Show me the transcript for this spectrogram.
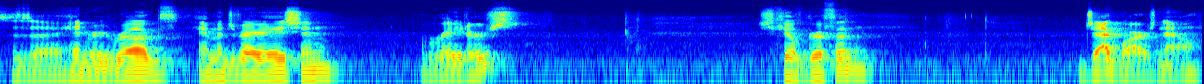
This is a Henry Ruggs image variation. Raiders. Shaquill Griffin. Jaguars now.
